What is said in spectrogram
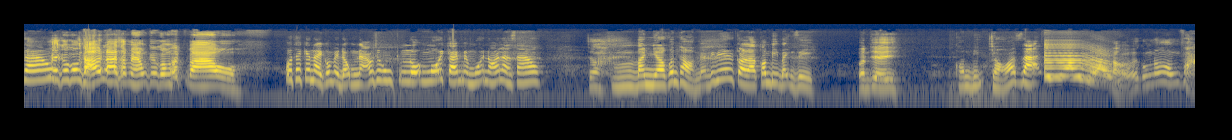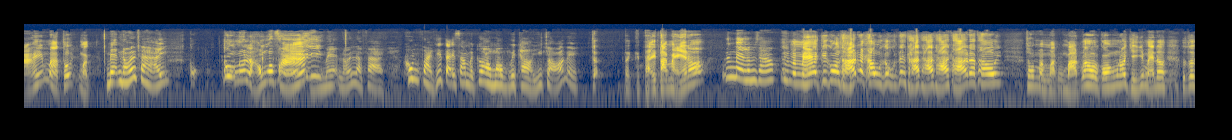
Sao? Mẹ kêu con thở ra sao mẹ không kêu con hít vào? Ô thế cái này con phải động não chứ không lỗi mỗi cái mẹ mỗi nói là sao trời. Ừ, Bà nhờ con thở mẹ mới biết còn là con bị bệnh gì. Bệnh gì? Con bị chó dại. Trời ơi con nói không phải mà thôi mà. Mẹ nói phải. Con, con nói là không có phải. Mẹ nói là phải. Không phải chứ tại sao mày cứ hồng hồng về thở như chó này Trời, tại, tại tại mẹ đó. Mẹ làm sao? Mà mẹ kêu con thở ra không con cứ thở thở thở thở ra thôi. Thôi mà mệt mệt quá thôi con không nói chuyện với mẹ đâu. Thôi,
